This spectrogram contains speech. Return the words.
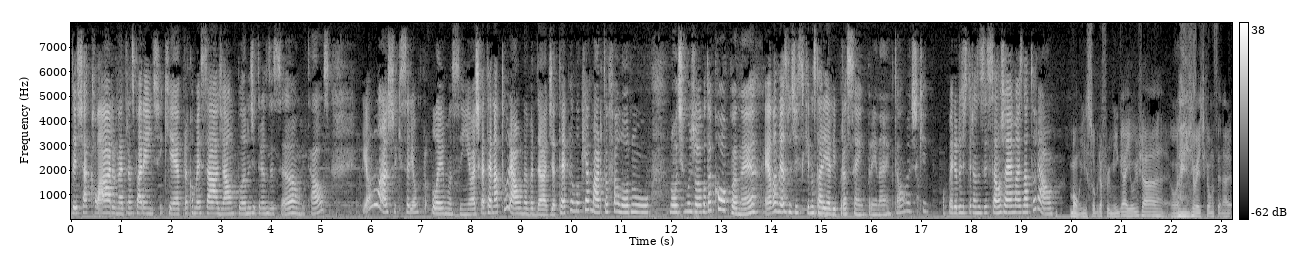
deixar claro, né, transparente, que é para começar já um plano de transição e tal, eu não acho que seria um problema, assim. Eu acho que até natural, na verdade. Até pelo que a Marta falou no, no último jogo da Copa, né? Ela mesma disse que não estaria ali para sempre, né? Então acho que o período de transição já é mais natural. Bom, e sobre a formiga, eu já, eu já vejo que é um cenário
